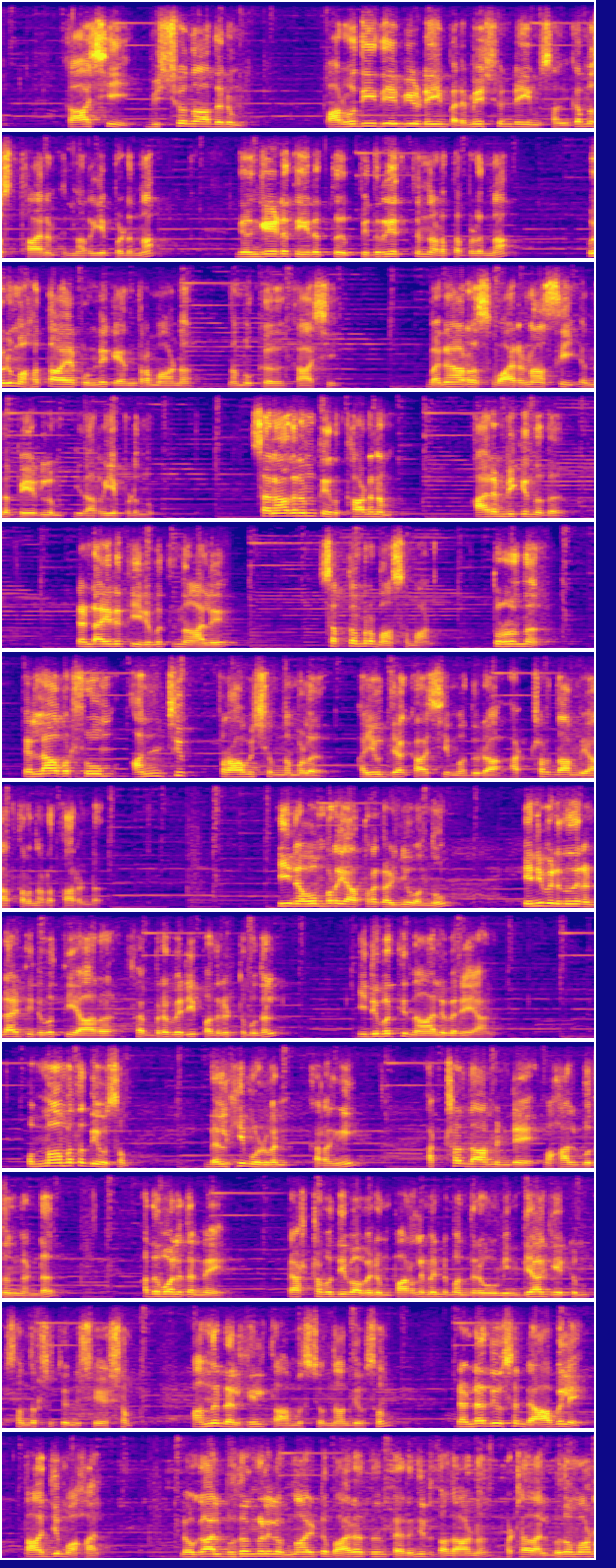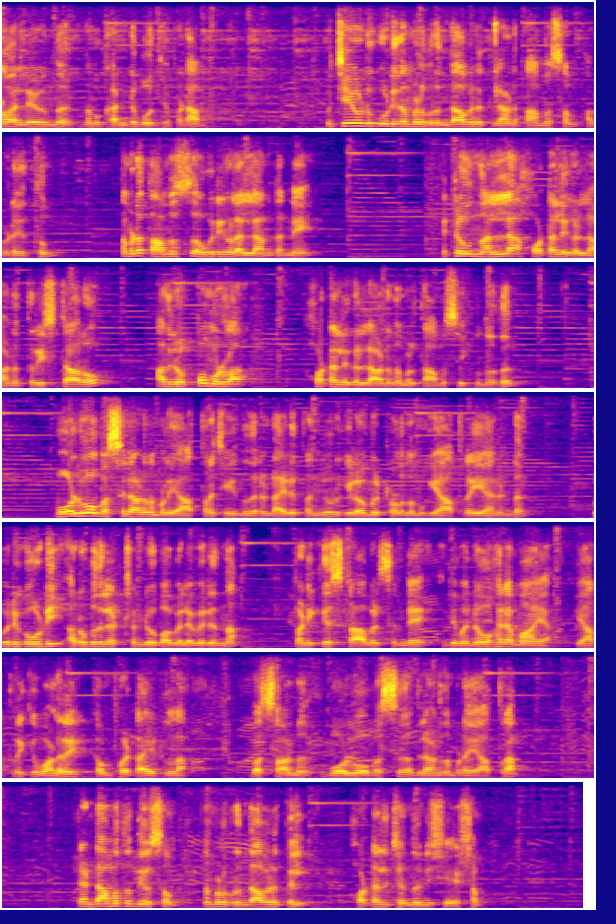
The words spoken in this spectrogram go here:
കാശി വിശ്വനാഥനും പാർവതീദേവിയുടെയും പരമേശ്വരന്റെയും സംഗമസ്ഥാനം എന്നറിയപ്പെടുന്ന ഗംഗയുടെ തീരത്ത് പിതൃയജ്ഞം നടത്തപ്പെടുന്ന ഒരു മഹത്തായ പുണ്യകേന്ദ്രമാണ് നമുക്ക് കാശി. ബനാറസ് വാരണാസി എന്ന പേരിലും ഇതറിയപ്പെടുന്നു. സനാതനം തീർത്ഥാടനം ആരംഭിക്കുന്നത് രണ്ടായിരത്തി ഇരുപത്തിനാല് സെപ്റ്റംബർ മാസമാണ്. തുടർന്ന് എല്ലാ വർഷവും അഞ്ച് പ്രാവശ്യം നമ്മൾ അയോധ്യ കാശി മധുര അക്ഷർധാം യാത്ര നടത്താറുണ്ട്. ഈ നവംബർ യാത്ര കഴിഞ്ഞു വന്നു. ഇനി വരുന്നത് രണ്ടായിരത്തി ഇരുപത്തിയാറ് ഫെബ്രുവരി പതിനെട്ട് മുതൽ ഇരുപത്തിനാല് വരെയാണ്. ഒന്നാമത്തെ ദിവസം ഡൽഹി മുഴുവൻ കറങ്ങി അക്ഷർധാമിന്റെ മഹാത്ഭുതം കണ്ട് അതുപോലെ തന്നെ രാഷ്ട്രപതി ഭവനും പാർലമെന്റ് മന്ദിരവും ഇന്ത്യ ഗേറ്റും സന്ദർശിച്ചതിന് ശേഷം അന്ന് ഡൽഹിയിൽ താമസിച്ച ഒന്നാം ദിവസം രണ്ടാം ദിവസം രാവിലെ താജ്മഹൽ. ലോകാത്ഭുതങ്ങളിൽ ഒന്നായിട്ട് ഭാരതത്തിൽ നിന്ന് തെരഞ്ഞെടുത്തതാണ്. പക്ഷെ അത് അത്ഭുതമാണോ അല്ലയോ എന്ന് നമുക്ക് കണ്ടു ബോധ്യപ്പെടാം. ഉച്ചയോടുകൂടി നമ്മൾ വൃന്ദാവനത്തിലാണ് താമസം. അവിടെ എത്തും. നമ്മുടെ താമസ സൗകര്യങ്ങളെല്ലാം തന്നെ ഏറ്റവും നല്ല ഹോട്ടലുകളിലാണ് ത്രീ സ്റ്റാറോ അതിനൊപ്പമുള്ള ഹോട്ടലുകളിലാണ് നമ്മൾ താമസിക്കുന്നത്. വോൾവോ ബസ്സിലാണ് നമ്മൾ യാത്ര ചെയ്യുന്നത്. രണ്ടായിരത്തി അഞ്ഞൂറ് കിലോമീറ്ററോളം നമുക്ക് യാത്ര ചെയ്യാനുണ്ട്. ഒരു കോടി അറുപത് ലക്ഷം രൂപ വില വരുന്ന പണിക്കേസ് ട്രാവൽസിന്റെ അതിമനോഹരമായ യാത്രയ്ക്ക് വളരെ കംഫർട്ടായിട്ടുള്ള ബസ്സാണ് വോൾവോ ബസ്. അതിലാണ് നമ്മുടെ യാത്ര. രണ്ടാമത്തെ ദിവസം നമ്മൾ വൃന്ദാവനത്തിൽ ഹോട്ടലിൽ ചെന്നതിന് ശേഷം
